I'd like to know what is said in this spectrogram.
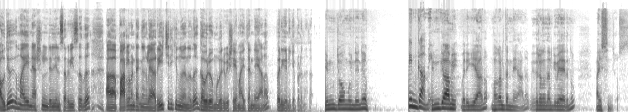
ഔദ്യോഗികമായി നാഷണൽ ഇന്റലിജൻസ് സർവീസ് ഇത് പാർലമെന്റ് അംഗങ്ങളെ അറിയിച്ചിരിക്കുന്നു എന്നത് ഗൗരവമുള്ളൊരു വിഷയമായി തന്നെയാണ് പരിഗണിക്കപ്പെടുന്നത്. കിം ജോങ് ഉന്നിന് പിൻഗാമി. പിൻഗാമി വരികയാണ്. മകൾ തന്നെയാണ്. വിവരങ്ങൾ നൽകുകയായിരുന്നു ഐസൻ ജോസ്.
